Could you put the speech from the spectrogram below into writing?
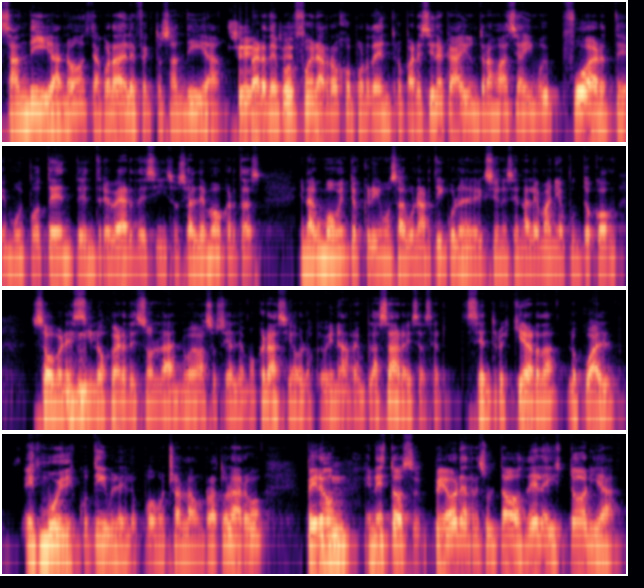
sandía, ¿no? ¿Te acuerdas del efecto sandía? Verde por fuera, rojo por dentro. Pareciera que hay un trasvase ahí muy fuerte, muy potente entre verdes y socialdemócratas. En algún momento escribimos algún artículo en eleccionesenalemania.com sobre si los verdes son la nueva socialdemocracia o los que vienen a reemplazar a esa centroizquierda, lo cual es muy discutible y lo podemos charlar un rato largo, pero en estos peores resultados de la historia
